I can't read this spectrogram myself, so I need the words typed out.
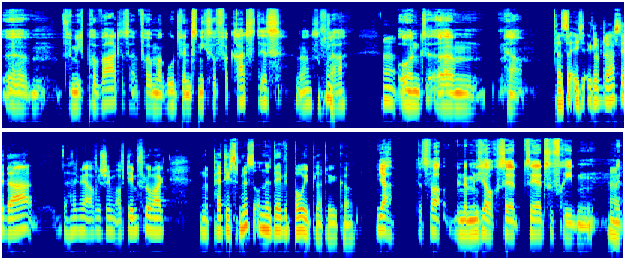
ähm, für mich privat ist einfach immer gut, wenn es nicht so verkratzt ist, ne, ist klar. Ja. Und ähm, ja, Das, ich glaube, du hast dir da, da habe ich mir aufgeschrieben, auf dem Flohmarkt eine Patti Smith und eine David Bowie-Platte gekauft. Ja, das war, da bin ich auch sehr, sehr zufrieden Ja. mit.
